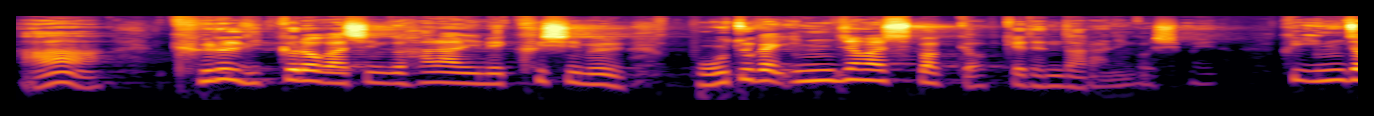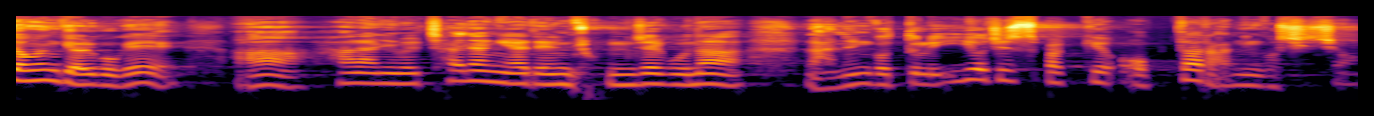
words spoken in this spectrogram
아 그를 이끌어 가신 그 하나님의 크심을 모두가 인정할 수밖에 없게 된다라는 것입니다. 그 인정은 결국에 아 하나님을 찬양해야 되는 존재구나라는 것들로 이어질 수밖에 없다라는 것이죠.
